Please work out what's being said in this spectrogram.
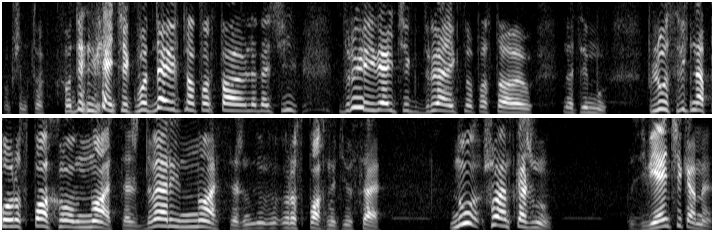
В общем-то, один венчик в одне вікно поставив глядачі, другий венчик, в друге вікно поставив на цьому. Плюс вікна порозпахував настяж, двері настяж розпахнуті все. Ну, що я вам скажу? З венчиками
